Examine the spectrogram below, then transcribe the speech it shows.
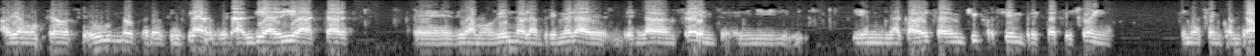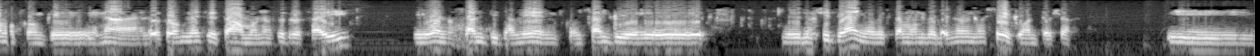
habíamos quedado segundo, pero que claro, era el día a día estar, eh, digamos, viendo la primera del lado enfrente y, y en la cabeza de un chico siempre está ese sueño. Y nos encontramos con que, nada, los dos meses estábamos nosotros ahí y bueno, Santi también, con Santi de, los siete años que estamos en no, no sé cuánto ya. Y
